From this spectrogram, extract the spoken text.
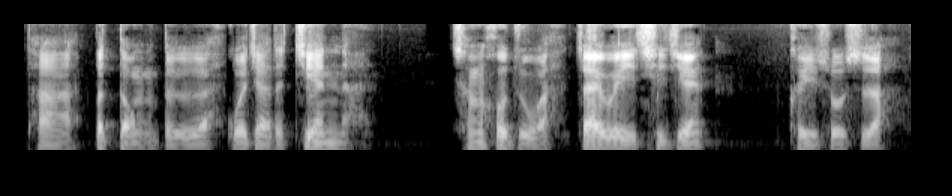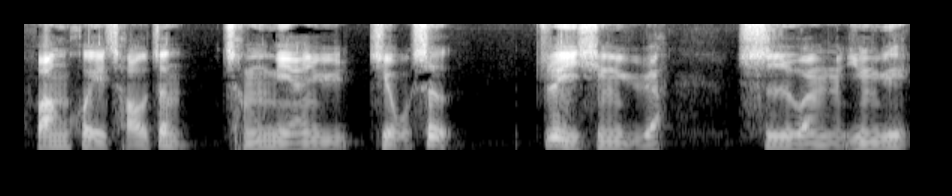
他不懂得啊国家的艰难。陈后主啊，在位期间，可以说是啊，方会朝政，沉湎于酒色，醉心于啊。诗文音乐，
